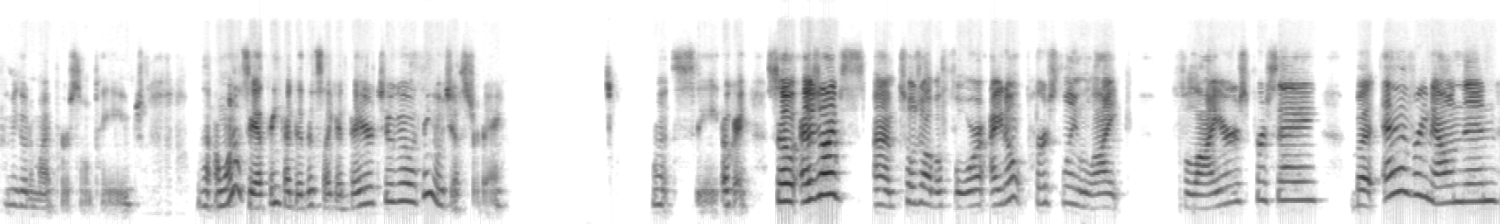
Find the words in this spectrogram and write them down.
Let me go to my personal page. I want to say, I think I did this like a day or two ago. I think it was yesterday. Let's see. Okay, so as I've um, told y'all before, I don't personally like flyers per se, but every now and then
